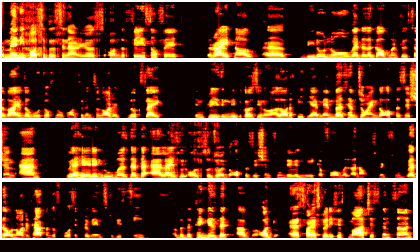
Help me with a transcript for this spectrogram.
many possible scenarios. On the face of it, right now, uh, we don't know whether the government will survive the vote of no confidence or not. It looks like increasingly because you know a lot of PTI members have joined the opposition and we are hearing rumors that the allies will also join the opposition soon. They will make a formal announcement soon. Whether or not it happens, of course, it remains to be seen. But the thing is that uh, on, as far as 25th March is concerned,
